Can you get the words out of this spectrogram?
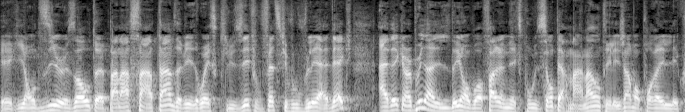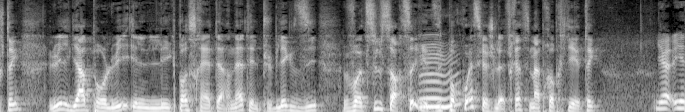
et qui ont dit eux autres, pendant 100 ans, vous avez les droits exclusifs, vous faites ce que vous voulez avec, avec un peu dans l'idée, on va faire une exposition permanente et les gens vont pouvoir aller l'écouter. Lui, il le garde pour lui, il ne pas sur Internet et le public dit, vas-tu le sortir? Il dit, pourquoi est-ce que je le ferais? C'est ma propriété. Il y a, il y a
